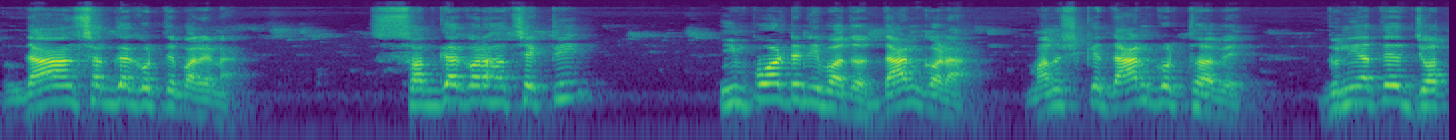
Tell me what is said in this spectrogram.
দান সদ্গা করতে পারে না। সদ্গা করা হচ্ছে একটি ইম্পর্টেন্ট ইবাদত, দান করা। মানুষকে দান করতে হবে। দুনিয়াতে যত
